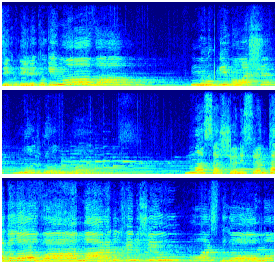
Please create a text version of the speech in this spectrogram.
სიკვდილი თუ კი მოვა? ნუ კი მოაშე მოდგომას მას არ შენისრემთა გლოვა მარად ხინში უარს დგომა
